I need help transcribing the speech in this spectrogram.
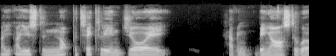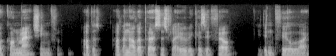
I, I used to not particularly enjoy having being asked to work on matching other other another person's flavor because it felt it didn't feel like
